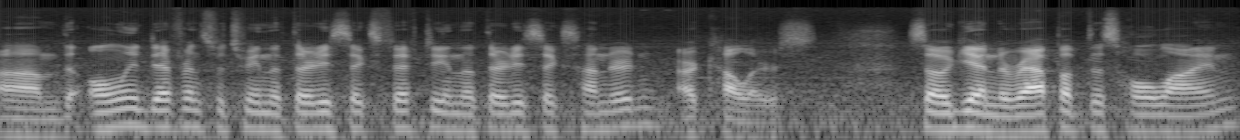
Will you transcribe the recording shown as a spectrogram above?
Um, the only difference between the 3650 and the 3600 are colors. So again, to wrap up this whole line,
